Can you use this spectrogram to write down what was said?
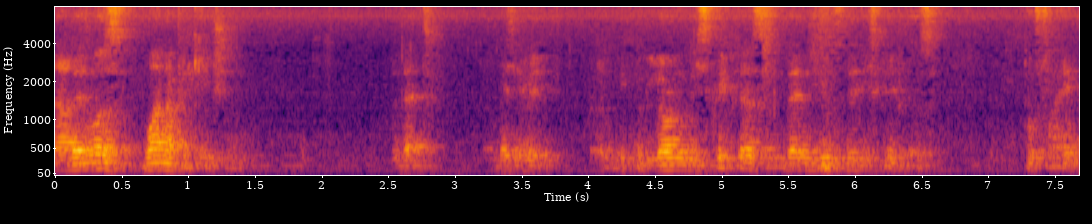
now that was one application that basically we could learn descriptors and then use the descriptors to find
